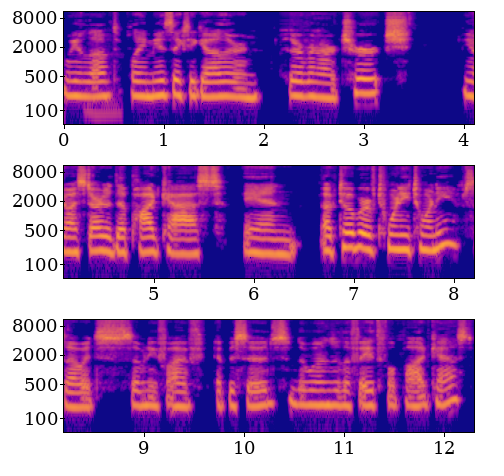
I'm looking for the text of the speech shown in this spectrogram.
we love to play music together and serve in our church. You know, I started the podcast in October of 2020, so it's 75 episodes, the Wounds of the Faithful podcast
